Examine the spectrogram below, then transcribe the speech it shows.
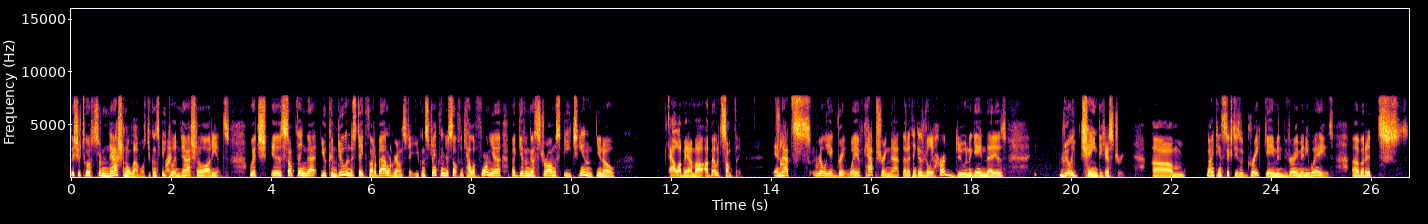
issues to a certain national levels. You can speak right. to a national audience, which is something that you can do in a state that's not a battleground state. You can strengthen yourself in California by giving a strong speech in, you know, oh. Alabama about something. And sure. that's really a great way of capturing that, that I think is really hard to do in a game that is really chained to history. Um, 1960 is a great game in very many ways, uh, but it's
